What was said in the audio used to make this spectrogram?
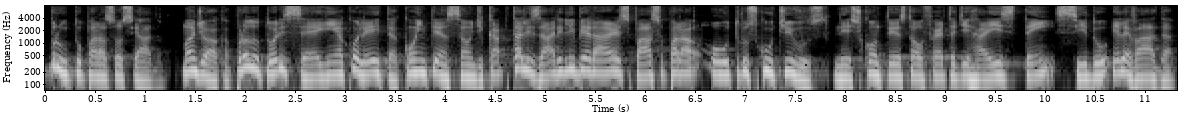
bruto para associado. Mandioca. Produtores seguem a colheita com intenção de capitalizar e liberar espaço para outros cultivos. Neste contexto, a oferta de raiz tem sido elevada.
